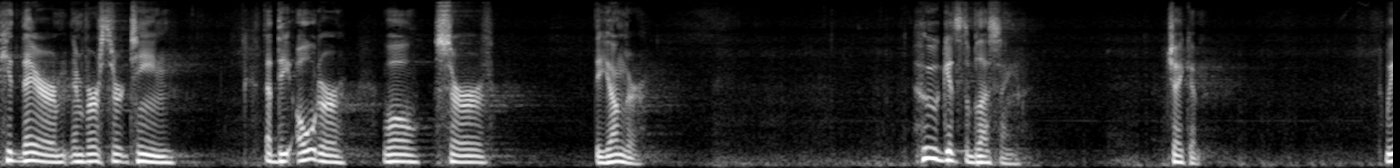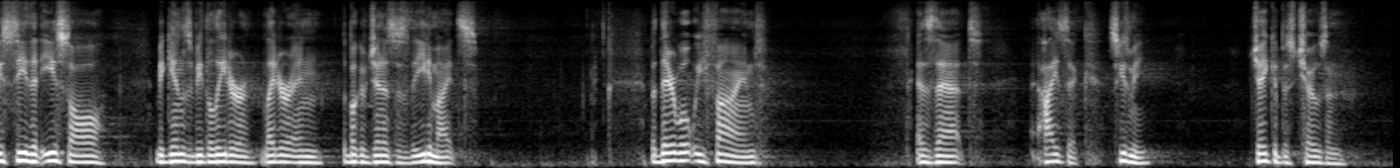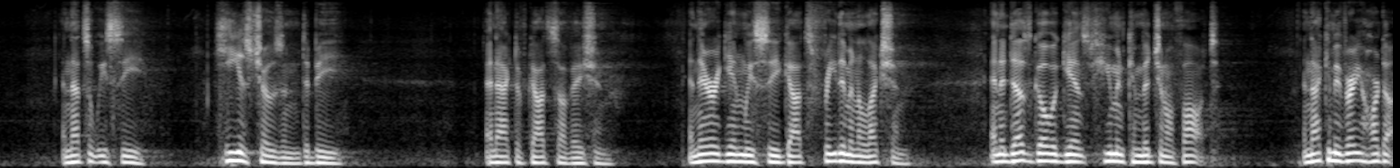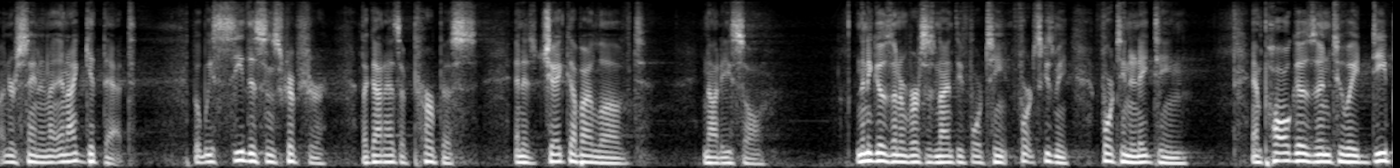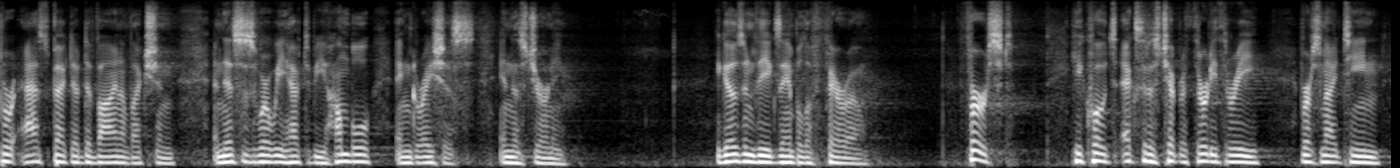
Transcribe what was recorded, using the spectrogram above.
there in verse 13, that the older will serve the younger. Who gets the blessing? Jacob. We see that Esau begins to be the leader later in the book of Genesis, of the Edomites. But there, what we find is that Isaac, excuse me, Jacob is chosen. And that's what we see. He is chosen to be an act of God's salvation. And there again, we see God's freedom and election. And it does go against human conventional thought. And that can be very hard to understand, and I, and I get that. But we see this in Scripture that God has a purpose, and it's Jacob I loved, not Esau. And then he goes on in verses 9 through 14, four, excuse me, 14 and 18. And Paul goes into a deeper aspect of divine election. And this is where we have to be humble and gracious in this journey. He goes into the example of Pharaoh. First, he quotes Exodus chapter 33, verse 19,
